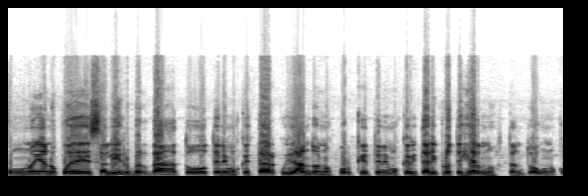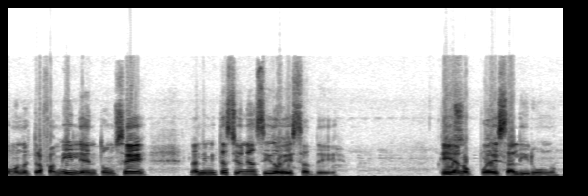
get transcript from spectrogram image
como uno ya no puede salir, ¿verdad? Todos tenemos que estar cuidándonos porque tenemos que evitar y protegernos, tanto a uno como a nuestra familia. Entonces, las limitaciones han sido esas de que ya no puede salir uno.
